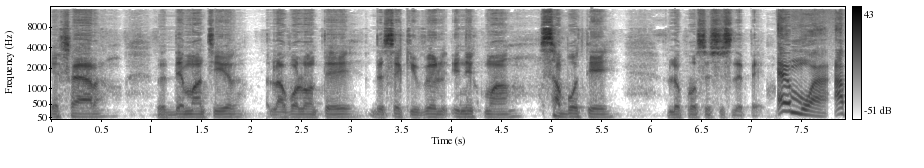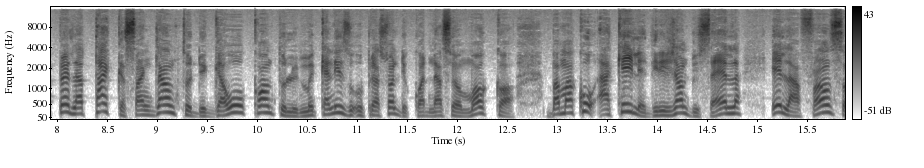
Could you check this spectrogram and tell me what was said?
et faire démentir la volonté de ceux qui veulent uniquement saboter le processus de paix. Un mois après l'attaque sanglante de Gao contre le mécanisme opérationnel de coordination MOC, Bamako accueille les dirigeants du Sahel et la France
